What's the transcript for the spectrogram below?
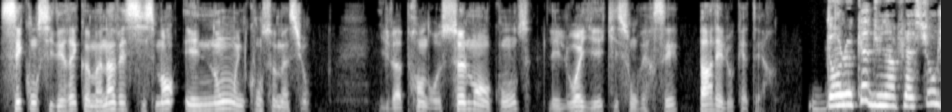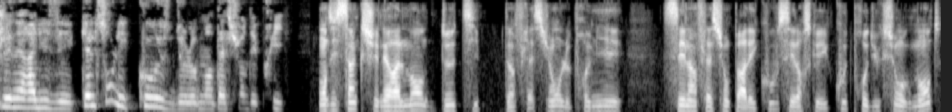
C'est considéré comme un investissement et non une consommation. Il va prendre seulement en compte les loyers qui sont versés par les locataires. Dans le cas d'une inflation généralisée, quelles sont les causes de l'augmentation des prix? On distingue généralement deux types d'inflation. Le premier, c'est l'inflation par les coûts, c'est lorsque les coûts de production augmentent,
